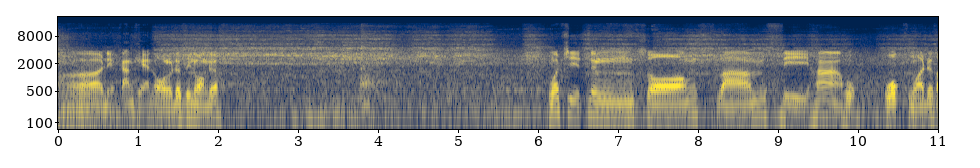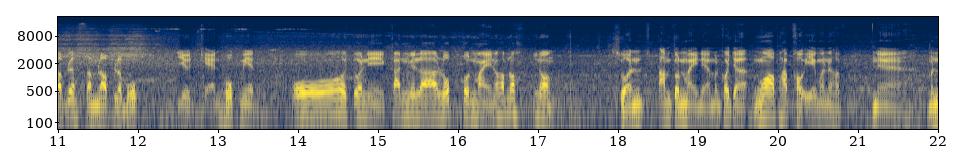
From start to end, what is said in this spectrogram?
อ่าเนี่ยกางแขนออกเลยเด้อพี่น้องเด้อ หัวฉีดหนึ่งสองสามสี่ห้าหกหกหัวด้อครับเด้อสำหรับระบบยืดแขนหกเมตร โอ้ตัวนี้กันเวลาลบต้นใหม่นะครับเนาะพี่น้องสวนตามต้นใหม่เนี่ยมันก็จะงอพับเขาเองมันนะครับ เนี่ยมัน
